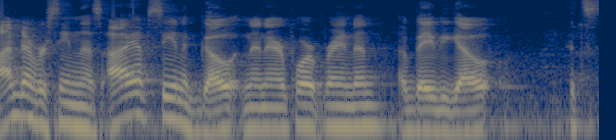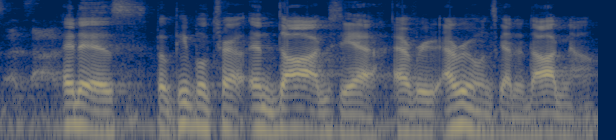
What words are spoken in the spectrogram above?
I've never seen this. I have seen a goat in an airport, Brandon, a baby goat. It's it is, but people try and dogs. Yeah, every everyone's got a dog now,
